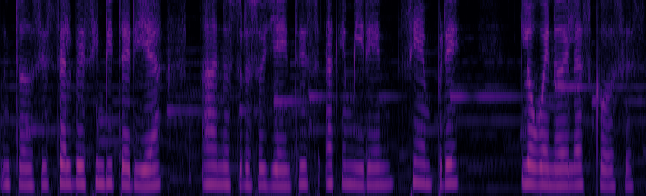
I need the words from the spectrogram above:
Entonces tal vez invitaría a nuestros oyentes a que miren siempre lo bueno de las cosas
